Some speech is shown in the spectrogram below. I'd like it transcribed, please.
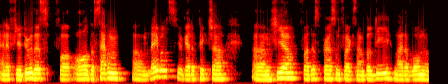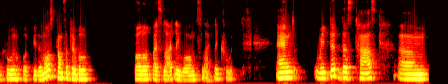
And if you do this for all the seven um, labels, you get a picture um, here for this person, for example, D, neither warm nor cool would be the most comfortable, followed by slightly warm, slightly cool. And we did this task um,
